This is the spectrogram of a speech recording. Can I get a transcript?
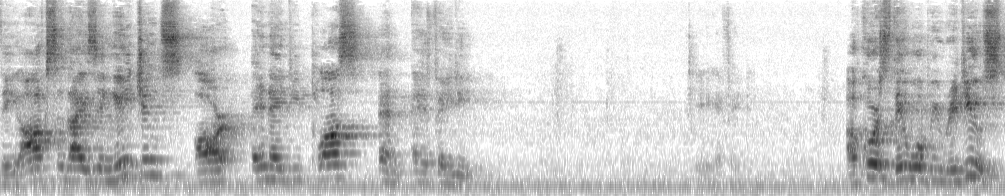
The oxidizing agents are NAD plus and FAD. Of course, they will be reduced.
